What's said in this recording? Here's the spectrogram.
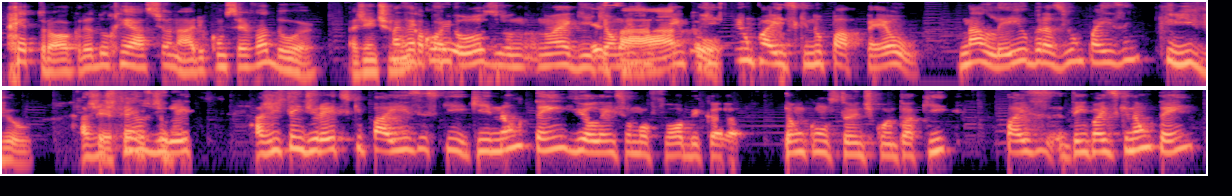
retrógrado, reacionário, conservador. A gente Mas é curioso, pode... não é, Gui? Que ao mesmo tempo a gente tem um país que no papel na lei o Brasil é um país incrível. A gente Perfeito. tem os direitos, a gente tem direitos que países que, que não têm violência homofóbica tão constante quanto aqui, países, tem países que não têm.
